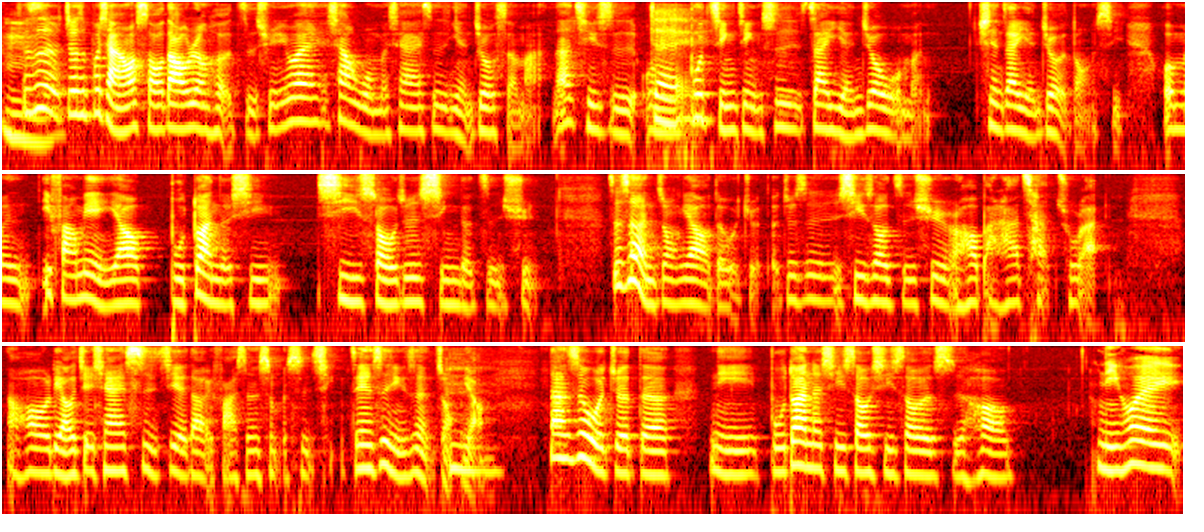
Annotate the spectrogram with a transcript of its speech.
就是就是不想要收到任何资讯，因为像我们现在是研究生嘛，那其实我们不仅仅是在研究我们现在研究的东西，我们一方面也要不断的吸吸收就是新的资讯，这是很重要的。我觉得就是吸收资讯，然后把它产出来，然后了解现在世界到底发生什么事情，这件事情是很重要。嗯。但是我觉得你不断的吸收吸收的时候。你会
